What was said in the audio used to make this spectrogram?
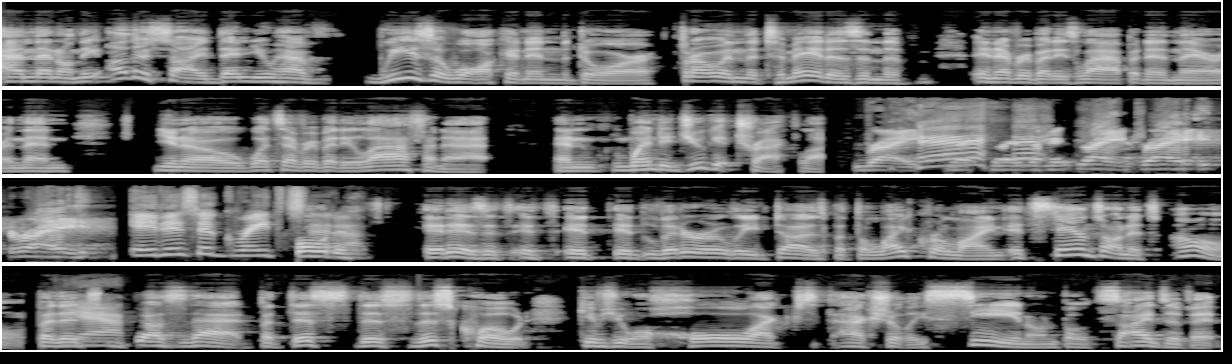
And then on the other side, then you have Weezer walking in the door, throwing the tomatoes in the in everybody's lap and in there, and then you know what's everybody laughing at? And when did you get track light? Right, right, right, right, right, right. It is a great oh, Quote setup. is- It is. It's, it's it it literally does. But the lycra line, it stands on its own. But it Yeah. does that. But this this this quote gives you a whole act- actually scene on both sides of it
